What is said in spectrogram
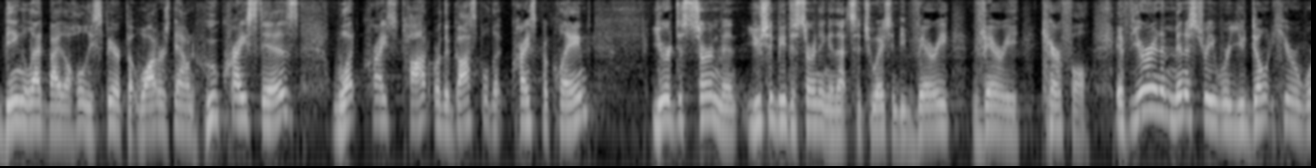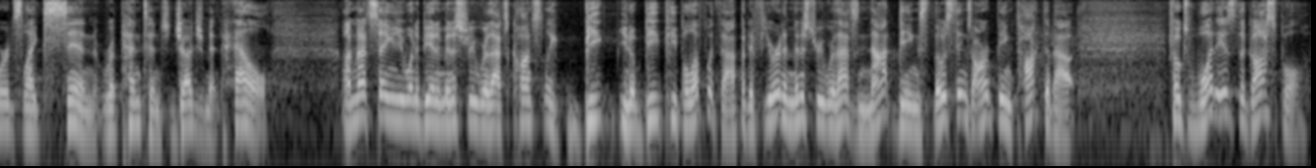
being led by the Holy Spirit but waters down who Christ is, what Christ taught, or the gospel that Christ proclaimed, your discernment, you should be discerning in that situation. Be very, very careful. If you're in a ministry where you don't hear words like sin, repentance, judgment, hell, I'm not saying you want to be in a ministry where that's constantly beat, you know, beat people up with that, but if you're in a ministry where that's not being, those things aren't being talked about, folks, what is the gospel?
